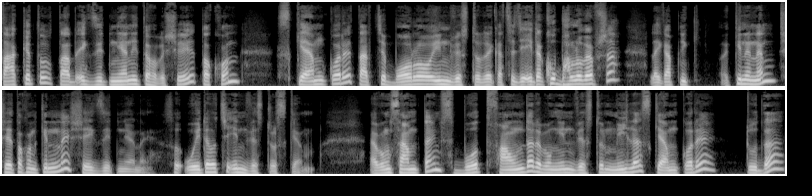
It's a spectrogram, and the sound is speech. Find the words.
তাকে তো তার এক্সিট নিয়ে নিতে হবে। সে তখন স্ক্যাম করে তার চেয়ে বড় ইনভেস্টরের কাছে যে এটা খুব ভালো ব্যবসা লাইক আপনি কিনে নেন। সে তখন কিনে নেয় সে এক্সিট নিয়ে নেয়। সো ওইটা হচ্ছে ইনভেস্টর স্ক্যাম এবং সামটাইমস বোথ ফাউন্ডার এবং ইনভেস্টর মিলা স্ক্যাম করে to the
